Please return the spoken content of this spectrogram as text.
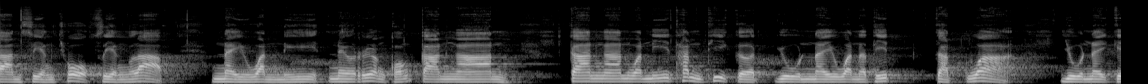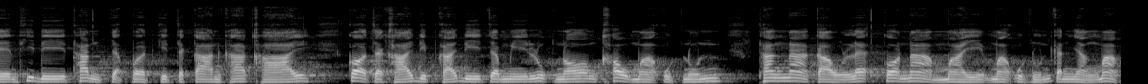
การเสี่ยงโชคเสี่ยงลาบในวันนี้ในเรื่องของการงาน การงานวันนี้ท่านที่เกิดอยู่ในวันอาทิตย์ จัดว่า อยู่ในเกณฑ์ที่ดีท่านจะเปิดกิจการค้าขาย ก็จะขายดิบขายดีจะมีลูกน้องเข้ามาอุดหนุน ทั้งหน้าเก่าและก็หน้าใหม่มาอุดหนุนกันอย่างมาก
